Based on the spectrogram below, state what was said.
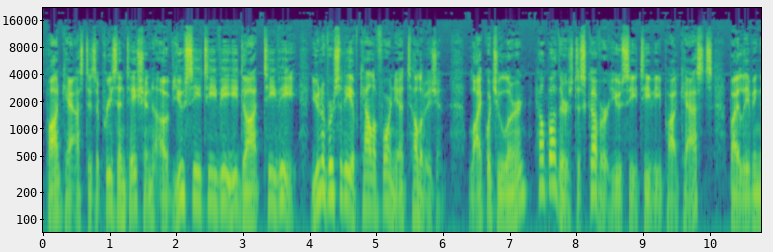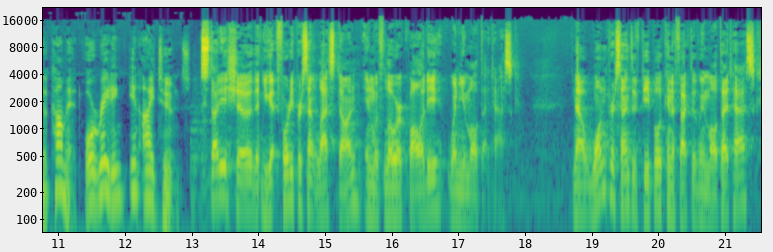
podcast is a presentation of UCTV.tv, University of California Television. Like what you learn? Help others discover UCTV podcasts by leaving a comment or rating in iTunes. Studies show that you get 40% less done and with lower quality when you multitask. Now, 1% of people can effectively multitask.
